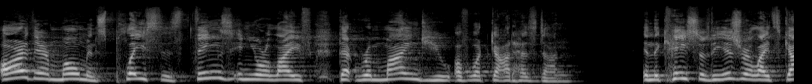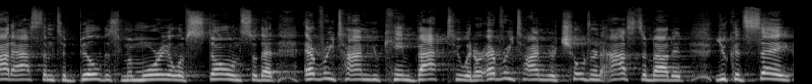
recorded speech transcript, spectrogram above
are there moments, places, things in your life that remind you of what God has done? In the case of the Israelites, God asked them to build this memorial of stone so that every time you came back to it or every time your children asked about it, you could say,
